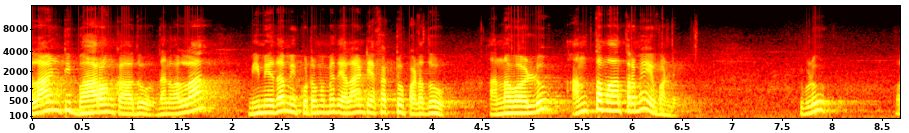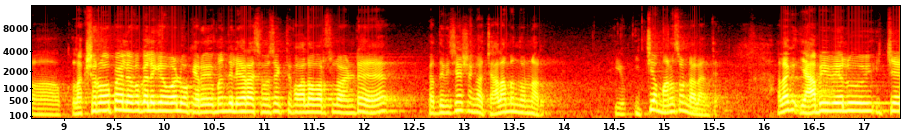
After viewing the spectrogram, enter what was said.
ఎలాంటి భారం కాదు. దానివల్ల మీ మీద మీ కుటుంబం మీద ఎలాంటి ఎఫెక్ట్ పడదు అన్నవాళ్ళు అంత మాత్రమే ఇవ్వండి. ఇప్పుడు లక్ష రూపాయలు ఇవ్వగలిగే వాళ్ళు ఒక ఇరవై మంది లేరా శివశక్తి ఫాలోవర్స్లో అంటే పెద్ద విశేషంగా చాలామంది ఉన్నారు. ఇచ్చే మనసు ఉండాలంతే. అలాగే యాభై వేలు ఇచ్చే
